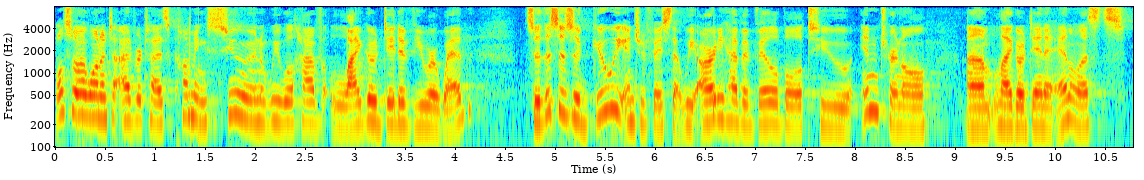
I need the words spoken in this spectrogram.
Also, I wanted to advertise coming soon, we will have LIGO Data Viewer Web. So this is a GUI interface that we already have available to internal um, LIGO data analysts.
